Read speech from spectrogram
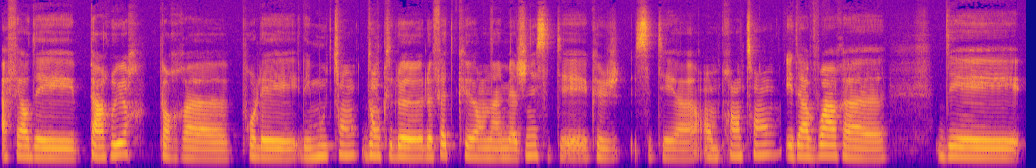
à faire des parures pour, euh, pour les, les, moutons. Donc le, le fait qu'on a imaginé c'était que c'était euh, en printemps et d'avoir des,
